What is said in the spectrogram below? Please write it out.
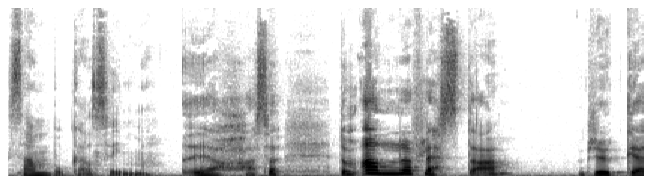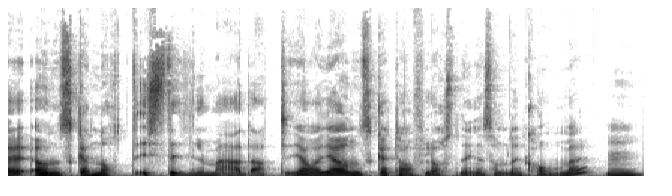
sambo kan svimma. Ja, alltså, de allra flesta brukar önska något i stil med att ja, jag önskar ta förlossningen som den kommer. Mm.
